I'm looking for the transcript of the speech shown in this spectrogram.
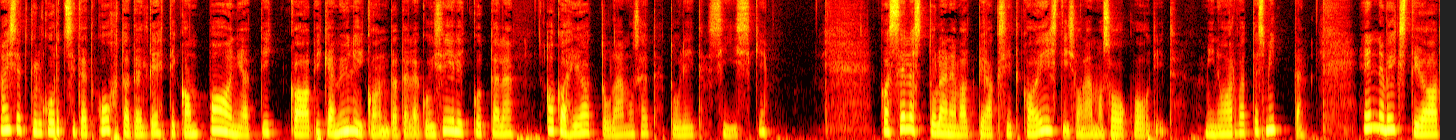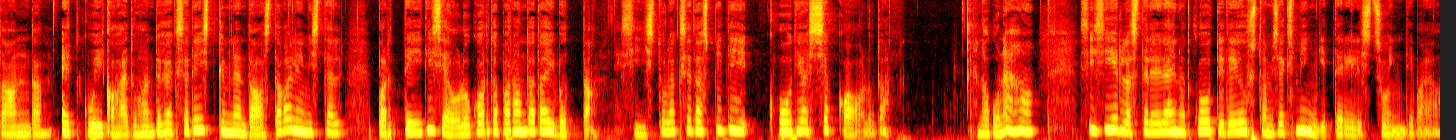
naised küll kurtsid, et kohtadel tehti kampaaniat ikka pigem ülikondadele kui seelikutele, aga head tulemused tulid siiski. kas sellest tulenevalt peaksid ka Eestis olema sookvoodid? minu arvates mitte. enne võiks teada anda, et kui kahe tuhande üheksateistkümnenda aasta valimistel parteid ise olukorda parandada ei võta, siis tuleks edaspidi kvoodi asja kaaluda. nagu näha, siis iirlastel ei läinud kvootide jõustamiseks mingit erilist sundi vaja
